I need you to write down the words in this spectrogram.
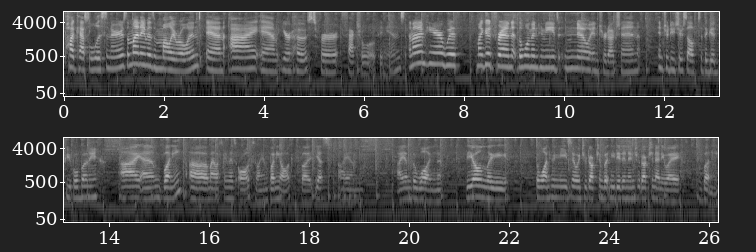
podcast listeners. My name is Molly Rowland, and I am your host for Factual Opinions. And I'm here with my good friend, the woman who needs no introduction. Introduce yourself to the good people, Bunny. I am Bunny. Uh, my last name is Og, so I am Bunny Og. But yes, I am. I am the one, the only, the one who needs no introduction but needed an introduction anyway. Bunny.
